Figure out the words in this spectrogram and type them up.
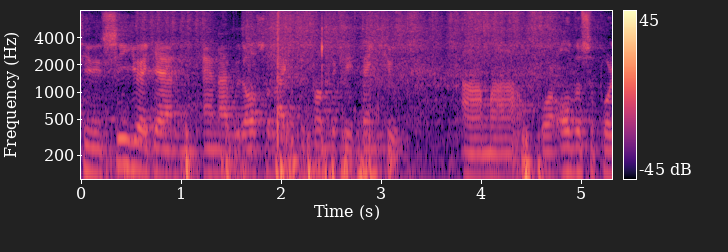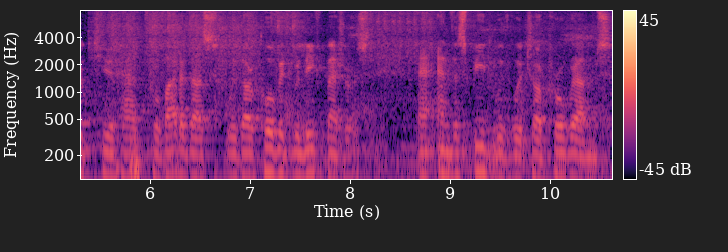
to see you again, and I would also like to publicly thank you um, uh, for all the support you have provided us with our COVID relief measures and, and the speed with which our programs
